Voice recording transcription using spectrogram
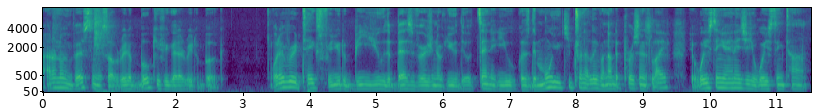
I don't know, invest in yourself. Read a book if you gotta read a book. Whatever it takes for you to be you, the best version of you, the authentic you. Because the more you keep trying to live another person's life, you're wasting your energy, you're wasting time.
